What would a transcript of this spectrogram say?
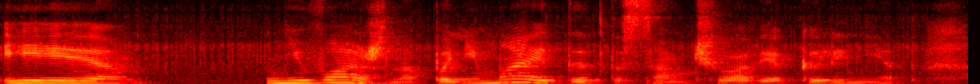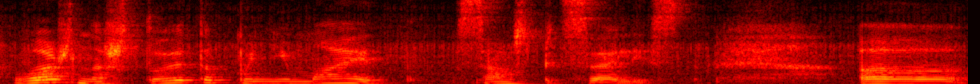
И неважно, понимает это сам человек или нет, важно, что это понимает сам специалист. А,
